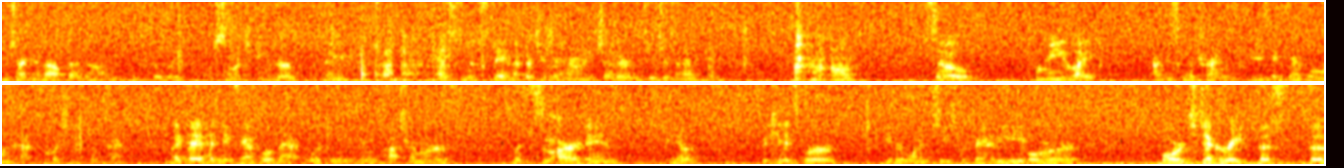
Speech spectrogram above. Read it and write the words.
you're talking about that, um, you feel like there's so much anger within, my students today and that they're taking it on each other and the teachers and everything. Um, so, for me, like, I'm just gonna try and use an example and ask a question at the same time. Like, I had an example of that looking in the classroom or with some art and, you know, the kids were either wanting to use profanity or or to decorate the the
